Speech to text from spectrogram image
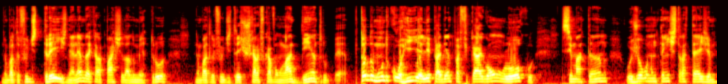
no Battlefield 3, né? Lembra daquela parte lá do metrô? no Battlefield 3 que os caras ficavam lá dentro, é, todo mundo corria ali para dentro para ficar igual um louco se matando. O jogo não tem estratégia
